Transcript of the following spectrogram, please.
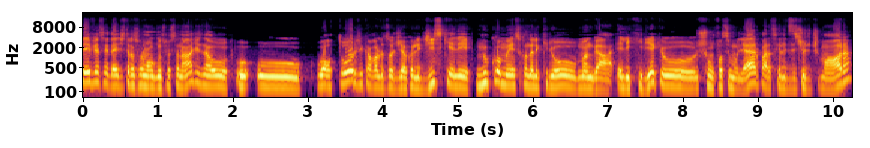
teve essa ideia de transformar alguns personagens, né? O, o, o, o autor de Cavalo do Zodíaco, ele disse que ele, no começo, quando ele criou o mangá, ele queria que o Shun fosse mulher, parece que ele desistiu de última hora.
